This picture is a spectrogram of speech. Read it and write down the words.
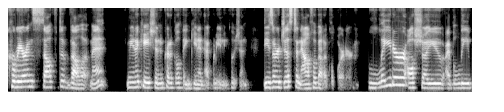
Career and self-development, communication, critical thinking, and equity and inclusion. These are just in alphabetical order. Later, I'll show you, I believe,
